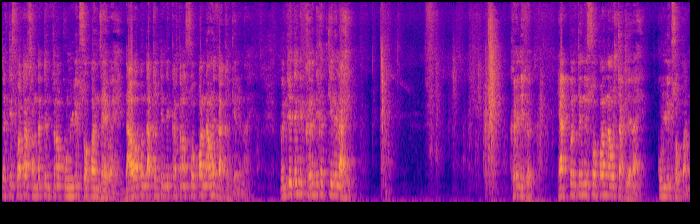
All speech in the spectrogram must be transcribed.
तर ते स्वतः सांगतात त्यांचं नाव कुंडलिक सोपान साहेब आहे. दावा पण दाखल त्यांनी करताना सोपान नावाने दाखल केलेला आहे. पण जे त्यांनी खरेदी खत केलेलं आहे खरेदी खत ह्यात पण त्यांनी सोपान नावच टाकलेलं आहे. कुंडलिक सोपान.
